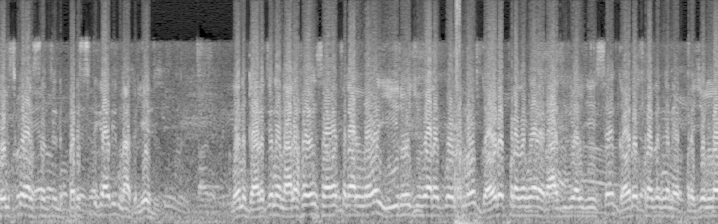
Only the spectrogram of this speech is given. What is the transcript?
తెలుసుకోవాల్సినటువంటి పరిస్థితి కానీ నాకు లేదు. నేను గడిచిన నలభై సంవత్సరాల్లో ఈ రోజు వరకు కూడాను గౌరవప్రదంగానే రాజకీయాలు చేశా గౌరవప్రదంగానే ప్రజల్లో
